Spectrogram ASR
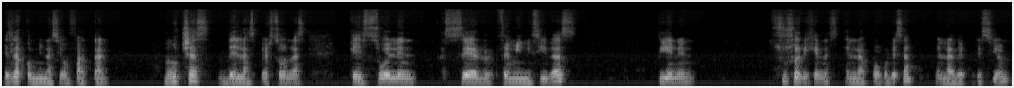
Es la combinación fatal. Muchas de las personas que suelen ser feminicidas tienen sus orígenes en la pobreza, en la depresión,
